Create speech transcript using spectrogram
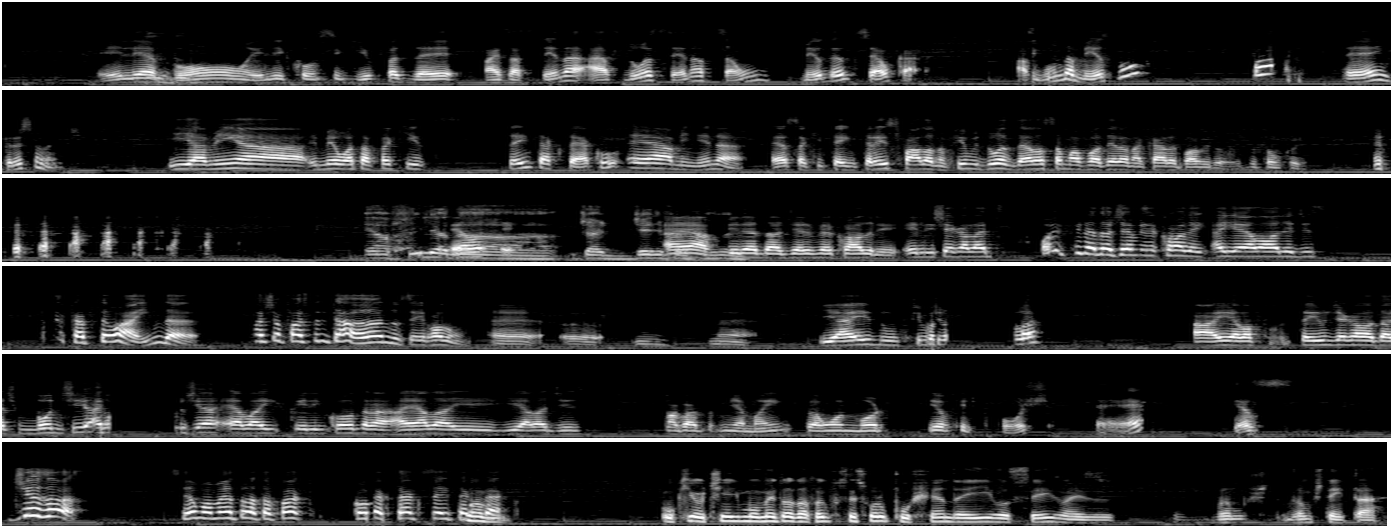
ele é Uhum. bom, ele conseguiu fazer. Mas a cena, as duas cenas são, meu Deus do céu, cara. A segunda mesmo, é impressionante. E a minha, e meu WTF sem teco-teco é a menina, essa que tem três falas no filme, duas delas são uma voadeira na cara do pobre do, do Tom Cruise. É a filha Ela- da Jennifer É, a filha da Jennifer Connelly. Ele chega lá e diz, oi filha da Jennifer Connelly. Aí ela olha e diz, é capitão ainda? Mas já faz 30 anos. Aí rola um, é, uh, né. E aí do filme continua, aí ela tem um dia que ela dá tipo, bom dia, aí outro dia ela, ele encontra ela e, e ela diz, agora minha mãe, tu é um homem morto. E eu fiquei tipo, poxa, é? Deus. Jesus! Seu momento, WTF, com tec-tec sem tec-tec. O que eu tinha de momento WTF vocês foram puxando aí vocês, mas vamos, vamos tentar.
